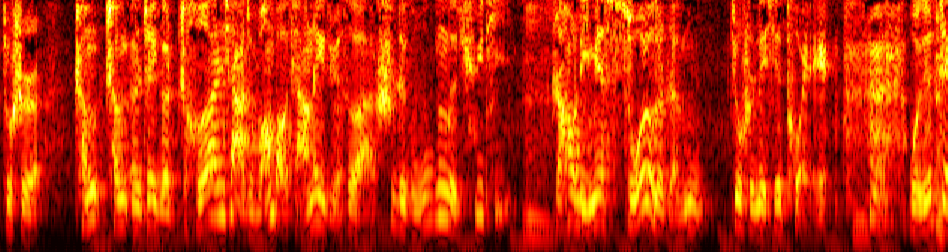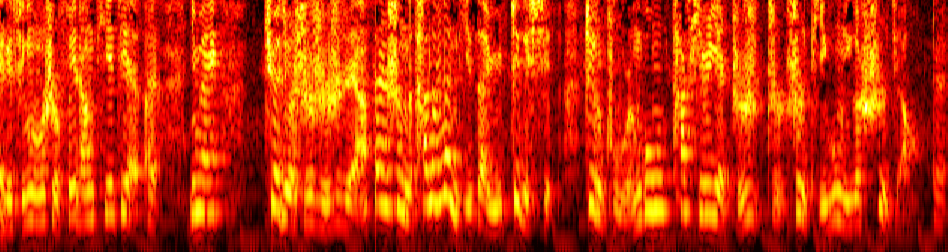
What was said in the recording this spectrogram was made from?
就是陈陈呃这个何安夏就王宝强这个角色啊，是这个蜈蚣的躯体，嗯，然后里面所有的人物就是那些腿，我觉得这个形容是非常贴切的，因为。确确实实是这样，但是呢，他的问题在于这个写这个主人公，他其实也只是只是提供一个视角。对，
